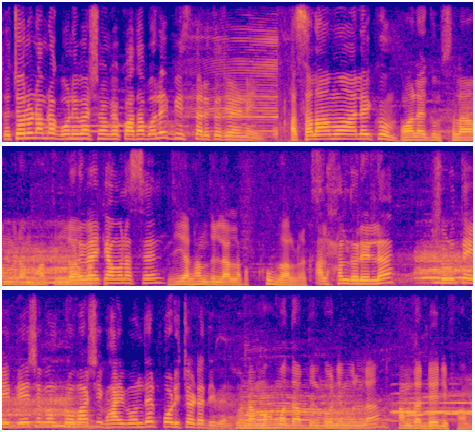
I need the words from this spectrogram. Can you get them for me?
তো চলুন আমরা গনিবার সঙ্গে কথা বলেই বিস্তারিত জেনে নেই। আসসালামু আলাইকুম। ওয়ালাইকুম সালাম রহমতুল্লাহ। গনি ভাই কেমন আছেন? জি আলহামদুলিল্লাহ আল্লাহ খুব ভালো রাখছে। আলহামদুলিল্লাহ। শুরুতে এই দেশ এবং প্রবাসী ভাই বোনদের পরিচয়টা দিবেন। ওর নাম মোহাম্মদ আব্দুল গনিমুল্লাহ হামদা ডেয়ারি ফার্ম।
